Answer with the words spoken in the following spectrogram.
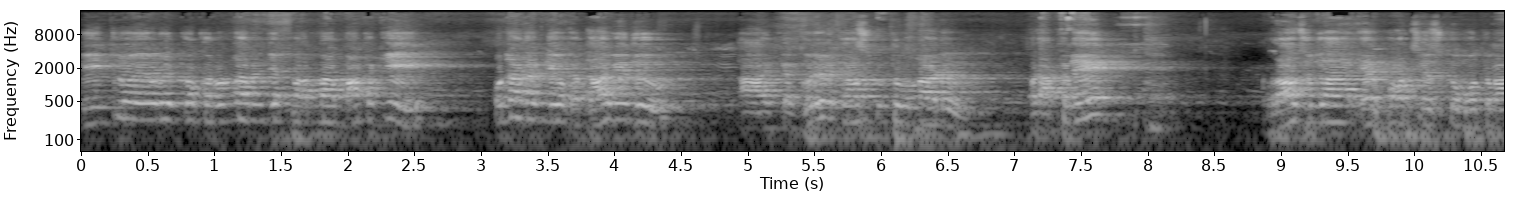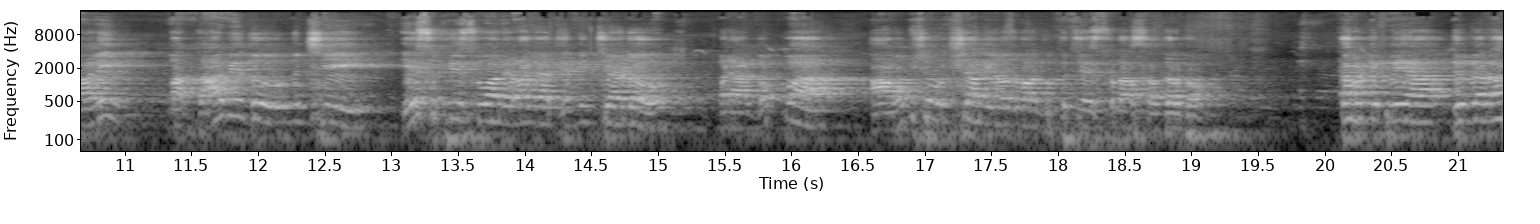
మీ ఇంట్లో ఎవరు ఒకరు ఉన్నారని చెప్పి అన్న మాటకి ఉన్నాడండి ఒక దావీదు. ఆ యొక్క గొర్రెలు కాసుకుంటూ ఉన్నాడు. మరి అతనే రాజుగా ఏర్పాటు చేసుకోబోతున్నానని మా దావీదు నుంచి యేసుక్రీస్తు వారు ఎలాగా జన్మించాడో మరి ఆ గొప్ప ఆ వంశ వృక్షాన్ని ఈరోజు మనం గుర్తు చేస్తున్న సందర్భం. కాబట్టి ప్రియ దేవుడారా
